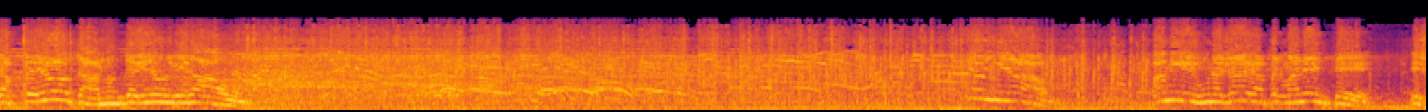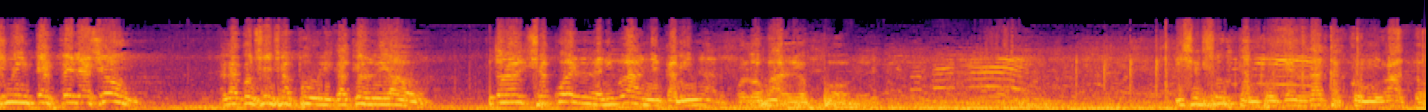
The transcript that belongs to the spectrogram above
Las pelotas, Montevideo olvidado. Permanente, es una interpelación a la conciencia pública que he olvidado. Total, se acuerdan y van a caminar por los barrios pobres. Y se asustan porque hay ratas como gatos.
